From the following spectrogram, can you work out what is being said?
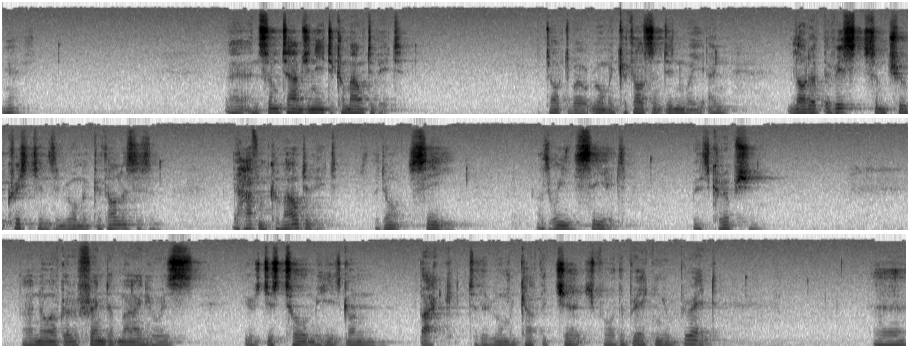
Yes? Uh, and sometimes you need to come out of it. We talked about Roman Catholicism, didn't we? And a lot of there is some true Christians in Roman Catholicism. They haven't come out of it. They don't see as we see it with its corruption. I know I've got a friend of mine who has who has just told me he's gone back to the Roman Catholic Church for the breaking of bread. Uh,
